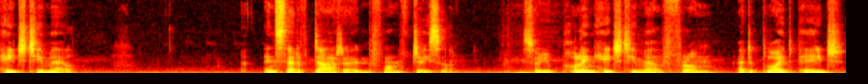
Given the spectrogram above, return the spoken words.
HTML instead of data in the form of JSON. So you're pulling HTML from a deployed page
